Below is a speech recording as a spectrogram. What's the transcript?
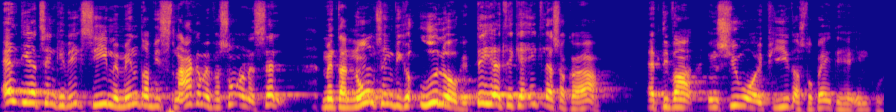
Alle de her ting kan vi ikke sige, medmindre vi snakker med personerne selv. Men der er nogle ting, vi kan udelukke. Det her, det kan ikke lade sig gøre, at det var en syvårig pige, der stod bag det her indbrud.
